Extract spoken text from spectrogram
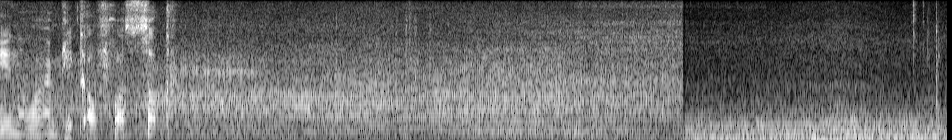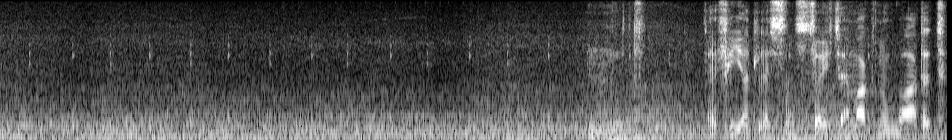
Hier nochmal ein Blick auf Rostock. Und der Fiat lässt uns durch, der Magnum wartet.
